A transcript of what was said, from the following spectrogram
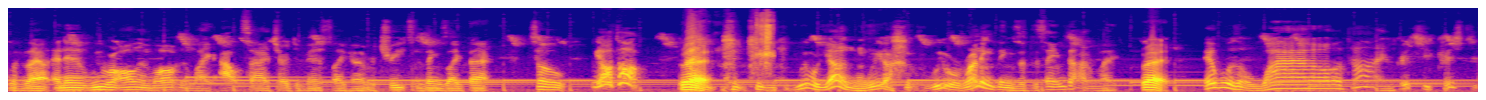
with that, and then we were all involved in like outside church events, like uh, retreats and things like that. So we all talked. Right. we were young. We we were running things at the same time. Like Right. it was a wild time. Christian Christian.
